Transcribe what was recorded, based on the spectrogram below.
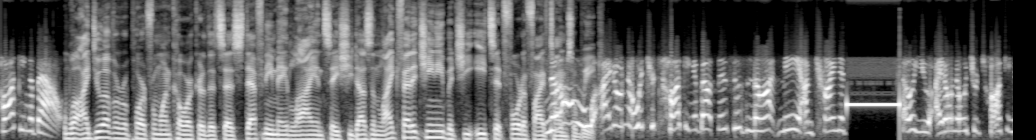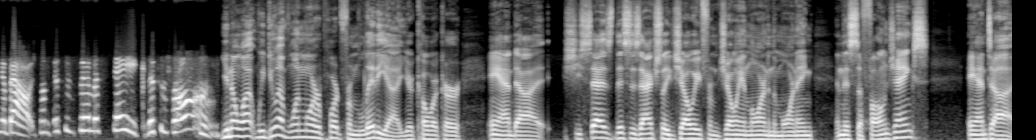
talking about. Well, I do have a report from one coworker that says Stephanie may lie and say she doesn't like fettuccine, but she eats it four to five no, times a week. I don't know what you're talking about. This is not me. I'm trying to tell you. I don't know what you're talking about. This has been a mistake. This is wrong. You know what? We do have one more report from Lydia, your coworker, and uh, she says this is actually Joey from Joey and Lauren in the morning, and this is a phone Jenks. And uh,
